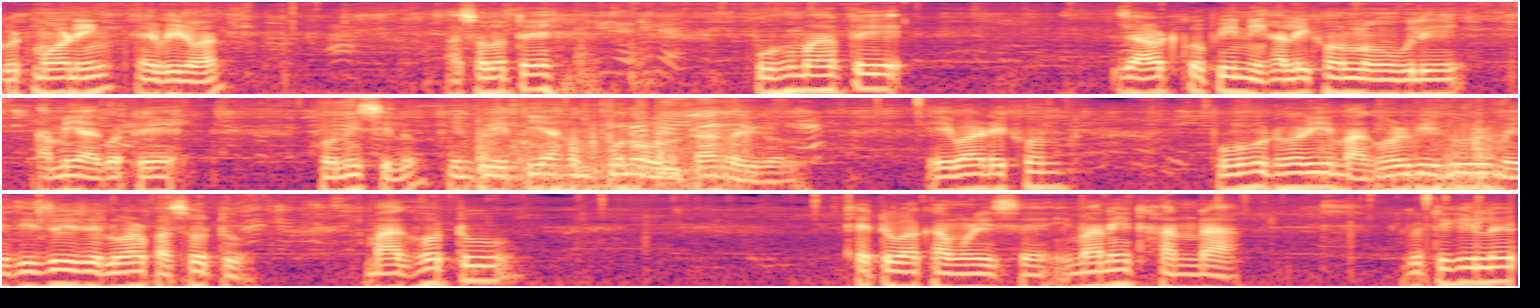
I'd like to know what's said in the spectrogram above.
গুড মৰ্ণিং এভৰিৱান আচলতে পুহ মাহতেই জাৰত কপি নিহালিখন লওঁ বুলি আমি আগতে শুনিছিলোঁ কিন্তু এতিয়া সম্পূৰ্ণ ওলোটা হৈ গ'ল। এইবাৰ দেখোন পুহ ধৰি মাঘৰ বিহুৰ মেজি জুই জ্বলোৱাৰ পাছতো মাঘতো থেতুৱা কামুৰিছে ইমানেই ঠাণ্ডা। গতিকেলৈ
